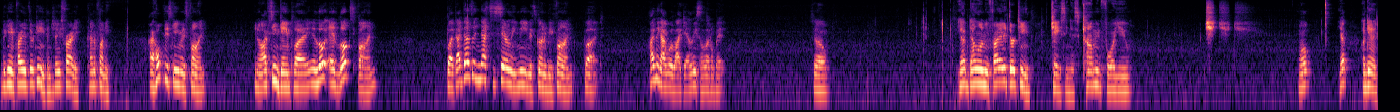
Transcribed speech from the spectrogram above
the game Friday the 13th and today's Friday. Kind of funny. I hope this game is fun. You know, I've seen gameplay. It look it looks fun. But that doesn't necessarily mean it's going to be fun, but I think I will like it at least a little bit. So, yep, download me Friday the 13th. Jason is coming for you. Well, yep, again,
